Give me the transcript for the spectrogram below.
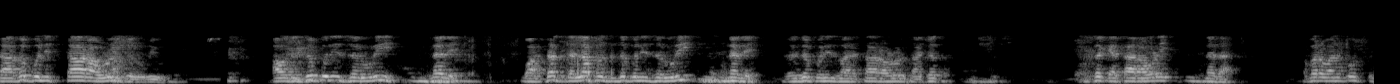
دا غ په نس تار اورل ضروری وو او د په نس ضروری نه دی وحدت د لفظ د په نس ضروری نه دی د په نس باندې تار اورل تاجت ځکه تار اوري نه ده خبر باندې پوه شو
